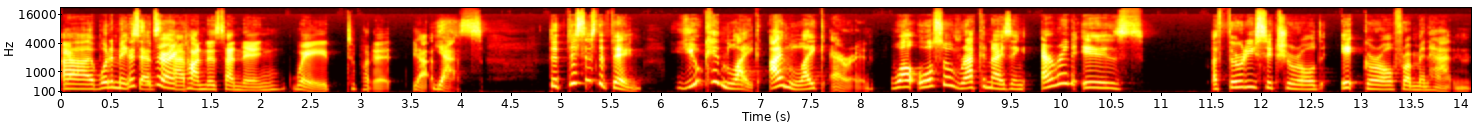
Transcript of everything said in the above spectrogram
Uh, wouldn't make It's sense? a to very condescending way to put it. Yes. Yes. That this is the thing. You can like, I like Erin while also recognizing Erin is a 36 year old it girl from Manhattan.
